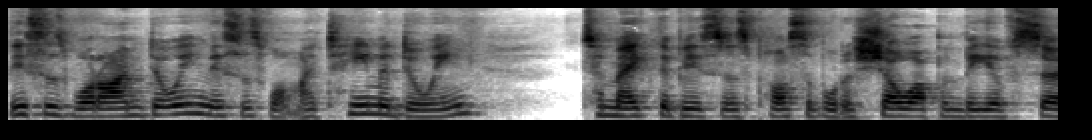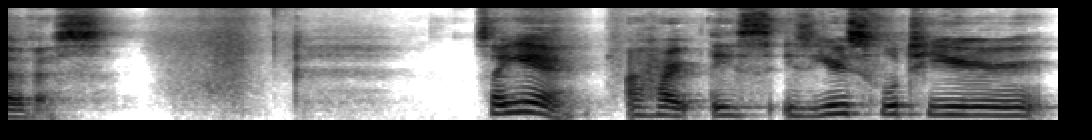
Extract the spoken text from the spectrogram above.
this is what I'm doing, this is what my team are doing to make the business possible to show up and be of service. So, yeah, I hope this is useful to you.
